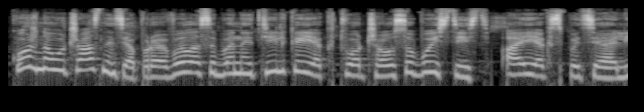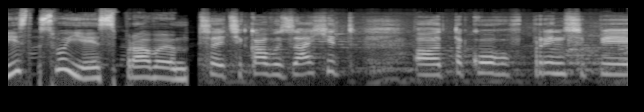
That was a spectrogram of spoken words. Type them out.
Кожна учасниця проявила себе не тільки як творча особистість, а й як спеціаліст своєї справи. Це цікавий захід. Такого, в принципі,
